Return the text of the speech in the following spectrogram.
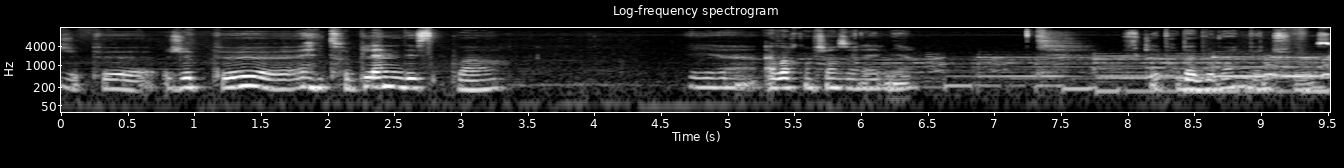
Je peux, je peux euh, être pleine d'espoir et euh, avoir confiance dans l'avenir, ce qui est probablement une bonne chose.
